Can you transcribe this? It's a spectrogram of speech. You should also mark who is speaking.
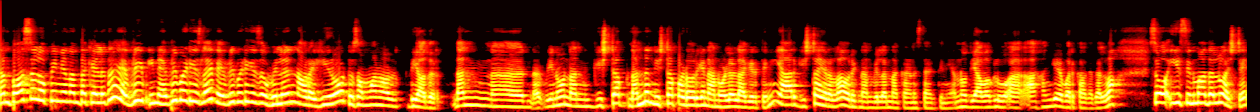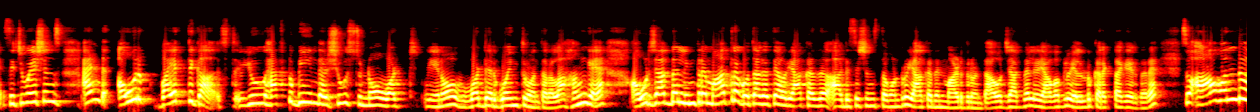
Speaker 1: ನನ್ನ personal opinion ಅಂತ ಕೇಳಿದ್ರೆ every in everybody is life everybody is a villain or a hero to someone or the other ನನ್ನ ಏನೋ ನನ್ಗೆ ಇಷ್ಟ ನನ್ನನ್ನು ಇಷ್ಟಪಡೋರಿಗೆ ನಾನು ಒಳ್ಳೊಳ್ಳಾಗಿರ್ತೀನಿ. ಯಾರಿಗೆ ಇಷ್ಟ ಇರಲ್ಲ ಅವ್ರಿಗೆ ನಾನು ವಿಲನ್ನ ಕಾಣಿಸ್ತಾ ಇರ್ತೀನಿ ಅನ್ನೋದು ಯಾವಾಗಲೂ ಹಂಗೆ ವರ್ಕ್ ಆಗೋದಲ್ವಾ? ಸೊ ಈ ಸಿನಿಮಾದಲ್ಲೂ ಅಷ್ಟೇ. ಸಿಚುವೇಶನ್ಸ್ ಆ್ಯಂಡ್ ಅವ್ರ ವೈಯಕ್ತಿಕ you have to be in their shoes to know what ಏನೋ what they are going through ಅಂತಾರಲ್ಲ? ಹಂಗೆ ಅವ್ರ ಜಾಗದಲ್ಲಿ ನಿಂತ್ರೆ ಮಾತ್ರ ಗೊತ್ತಾಗುತ್ತೆ ಅವ್ರು ಯಾಕದ, ಆ ಡಿಸಿಷನ್ಸ್ ತಗೊಂಡ್ರು ಯಾಕೆ ಅದನ್ನ ಮಾಡಿದ್ರು ಅಂತ. ಅವ್ರ ಜಾಗದಲ್ಲಿ ಯಾವಾಗಲೂ ಎಲ್ಲರೂ ಕರೆಕ್ಟ್ ಇರ್ತಾರೆ. ಸೊ ಆ ಒಂದು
